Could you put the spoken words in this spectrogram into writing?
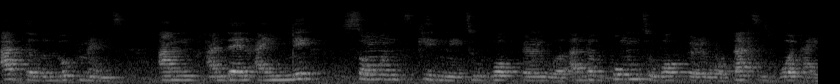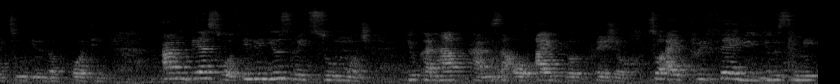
add development and, and then I make someone's kidney to work very well and the bone to work very well. That is what I do in the body. And guess what? If you use meat too much, you can have cancer or high blood pressure. So I prefer you use me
